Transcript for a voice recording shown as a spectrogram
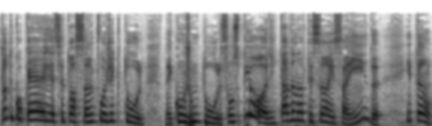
toda qualquer situação e conjectura, né, conjuntura, são os piores. A gente tá dando atenção a isso ainda. Então,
